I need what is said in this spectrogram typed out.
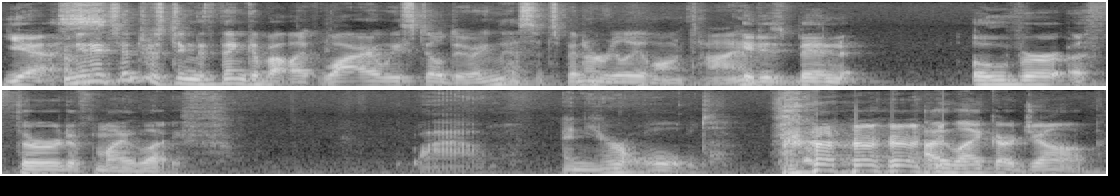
Yes. I mean, it's interesting to think about like why are we still doing this? It's been a really long time. it has been over a third of my life. Wow. And you're old. I like our job.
